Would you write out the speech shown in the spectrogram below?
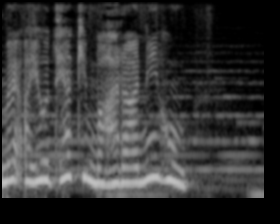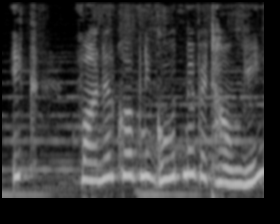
मैं अयोध्या की महारानी हूँ। एक वानर को अपनी गोद में बैठाऊँगी।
